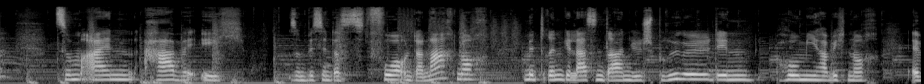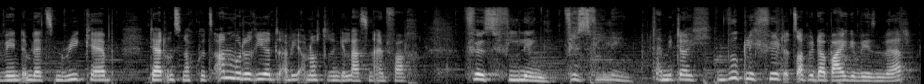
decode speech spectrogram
Zum einen habe ich so ein bisschen das Vor- und Danach noch mit drin gelassen. Daniel Sprügel, den Homie, habe ich noch erwähnt im letzten Recap. Der hat uns noch kurz anmoderiert, habe ich auch noch drin gelassen, einfach fürs Feeling. Fürs Feeling. Damit ihr euch wirklich fühlt, als ob ihr dabei gewesen wärt.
